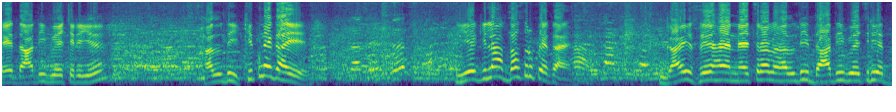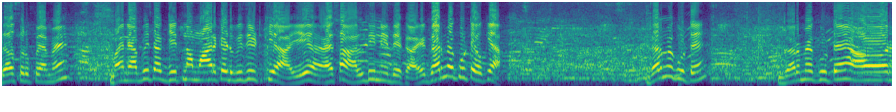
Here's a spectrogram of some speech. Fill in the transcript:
ये दादी बेच रही है हल्दी। कितने का ये? ये गिला दस रुपए का है। गाय से है नेचुरल हल्दी। दादी बेच रही है दस रुपए में। मैंने अभी तक जितना मार्केट विज़िट किया, ये ऐसा हल्दी नहीं देखा। ये घर में कूटे हो क्या? घर में कूटे? घर में कूटे और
